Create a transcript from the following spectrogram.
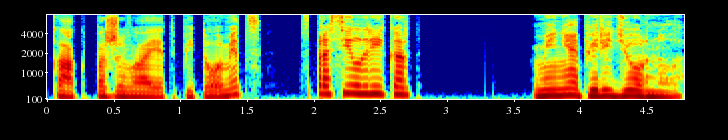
«Как поживает питомец?» — спросил Рикард. Меня передернуло.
